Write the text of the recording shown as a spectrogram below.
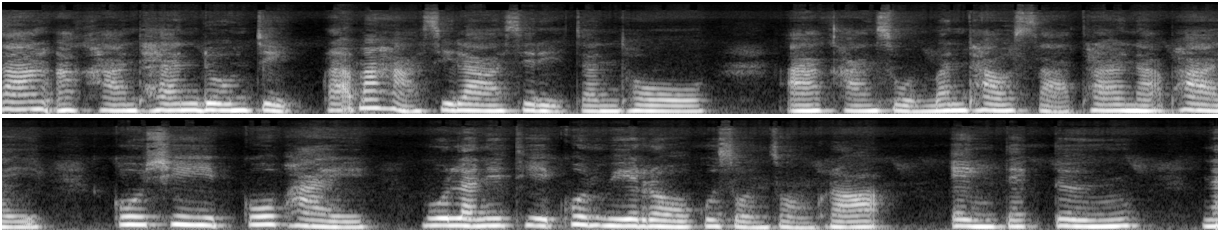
สร้างอาคารแทนดวงจิต พระมหาศิลาสิริจันโท อาคารศูนย์บรรเทาสาธารณภัย กู้ชีพ กู้ภัย มูลนิธิคุณวีโรกุศลสงเคราะห์ เองเต็กตึง ณ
